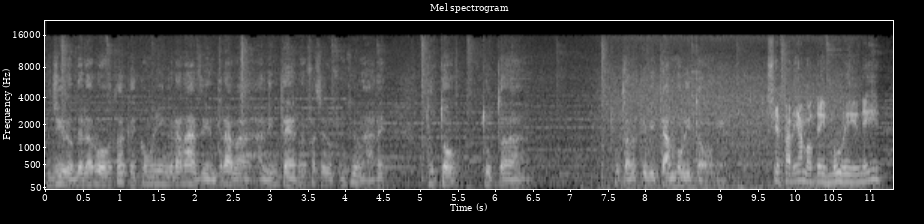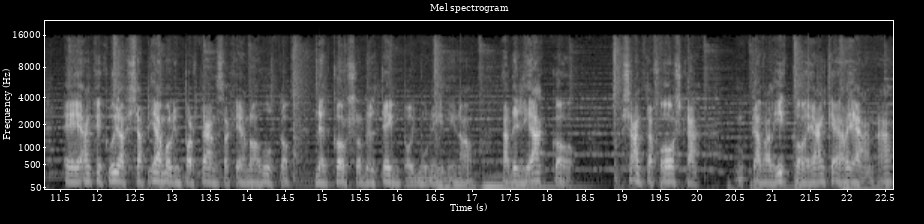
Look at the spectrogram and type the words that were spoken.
il giro della ruota che con gli ingranaggi entrava all'interno e faceva funzionare tutto- tutta, tutta l'attività molitoria. Se parliamo dei mulini, e anche qui sappiamo l'importanza che hanno avuto nel corso del tempo i mulini, no? Adegliacco, Santa Fosca, Cavalicco e anche Areana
